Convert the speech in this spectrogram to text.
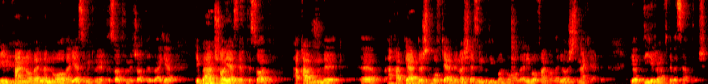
این فناوری و نوآوری است که می‌تونه اقتصاد رو نجات بده. و اگر یه بخشهایی از اقتصاد عقب مونده عقبگرد داشته افت کرده ناشی از این بودی که با نوآوری با فناوری آشتی نکرده یا دیر رفته به سمتش.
